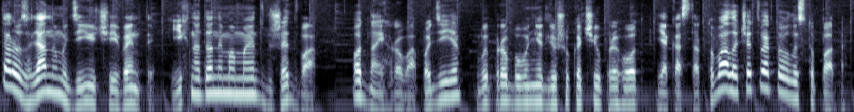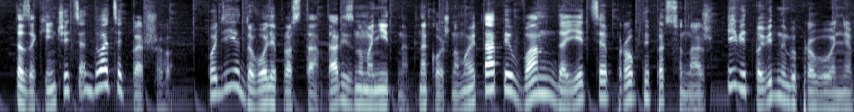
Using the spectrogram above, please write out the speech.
та розглянемо діючі івенти. Їх на даний момент вже два. Одна ігрова подія випробування для шукачів пригод, яка стартувала 4 листопада та закінчиться 21-го. Подія доволі проста та різноманітна. На кожному етапі вам дається пробний персонаж і відповідне випробування.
